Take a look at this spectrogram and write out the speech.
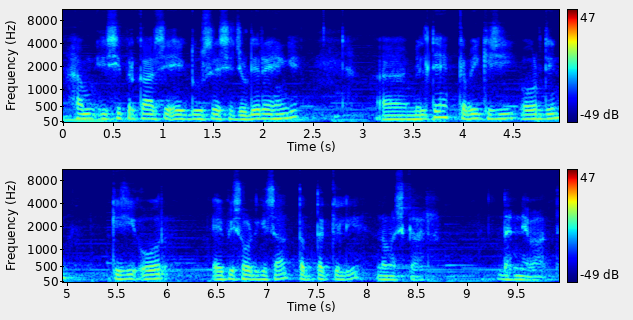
हम इसी प्रकार से एक दूसरे से जुड़े रहेंगे। आ, मिलते हैं कभी किसी और दिन किसी और एपिसोड के साथ। तब तक के लिए नमस्कार धन्यवाद।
